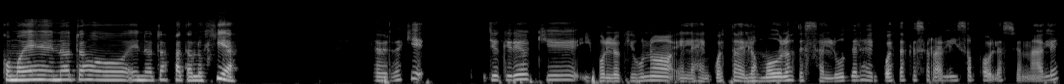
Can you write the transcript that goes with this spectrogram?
como es en otros, en otras patologías? La verdad es que yo creo que, y por lo que uno en las encuestas, en los módulos de salud de las encuestas que se realizan poblacionales,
